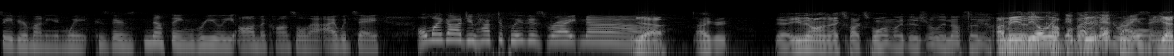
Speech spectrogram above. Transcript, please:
save your money and wait because there's nothing really on the console that I would say, oh my god, you have to play this right now. Yeah. I agree. Yeah, even on Xbox One, like there's really nothing. I mean, there's the only- They've that got Dead cool. Rising. Yeah,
